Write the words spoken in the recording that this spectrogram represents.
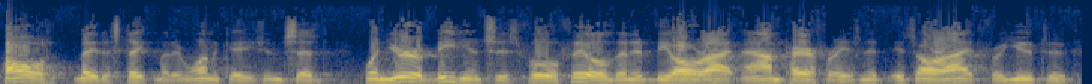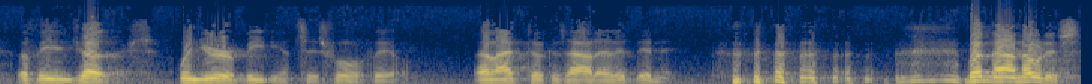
Paul made a statement on one occasion, said, when your obedience is fulfilled, then it'd be all right. Now, I'm paraphrasing it. It's all right for you to avenge others when your obedience is fulfilled. Well, that took us out of it, didn't it? but now notice,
